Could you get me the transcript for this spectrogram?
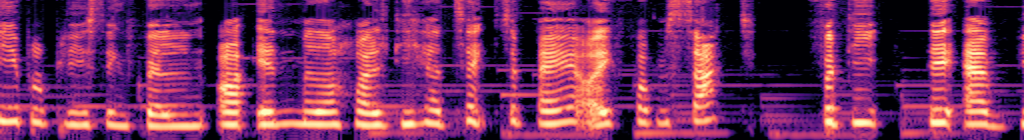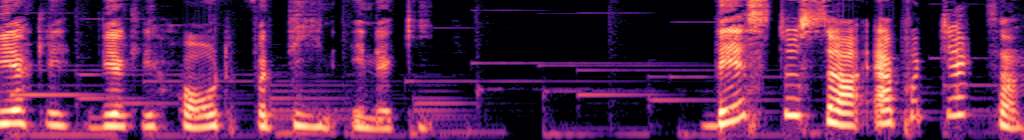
people-pleasing-fælden og ende med at holde de her ting tilbage og ikke få dem sagt, fordi det er virkelig, virkelig hårdt for din energi. Hvis du så er projektor,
